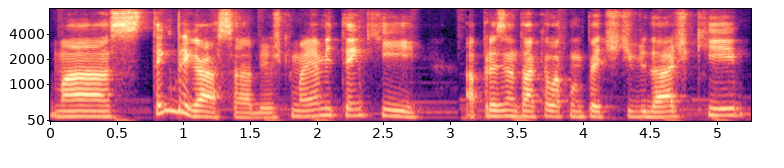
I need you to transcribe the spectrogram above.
mas tem que brigar, sabe? Eu acho que Miami tem que apresentar aquela competitividade que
